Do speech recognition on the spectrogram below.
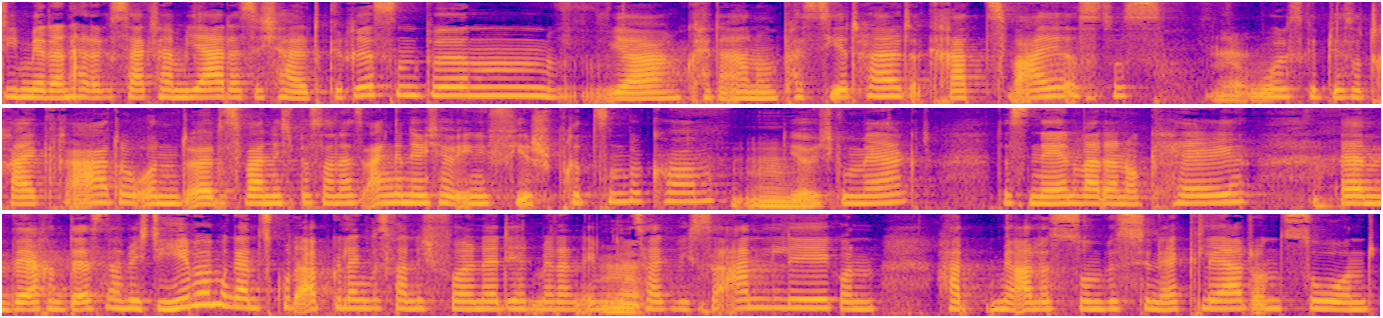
die mir dann halt gesagt haben, ja, dass ich halt gerissen bin. Ja, keine Ahnung, passiert halt. Grad 2 ist es. Ja. Wohl, es gibt ja so drei Grade und äh, das war nicht besonders angenehm. Ich habe irgendwie vier Spritzen bekommen. Mhm. Die habe ich gemerkt. Das Nähen war dann okay. Ähm, währenddessen hat mich die Hebamme ganz gut abgelenkt. Das fand ich voll nett. Die hat mir dann eben Ja. gezeigt, wie ich sie anlege und hat mir alles so ein bisschen erklärt und so. Und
